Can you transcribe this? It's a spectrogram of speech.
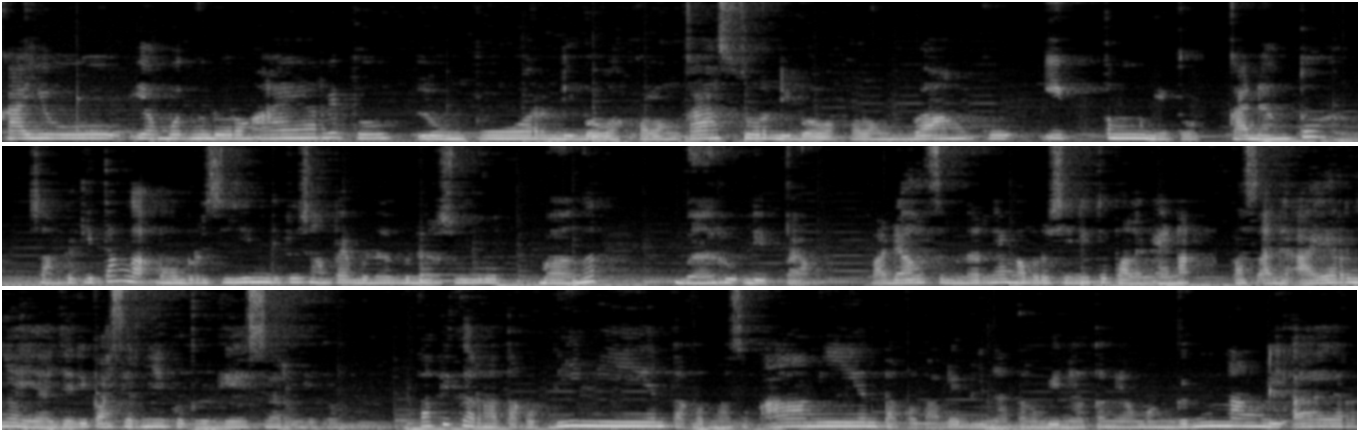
Kayu yang buat ngedorong air itu. Lumpur di bawah kolong kasur di bawah kolong bangku item gitu. Kadang tuh sampai kita nggak mau bersihin gitu sampai benar-benar surut banget baru dipel. Padahal sebenarnya nggak bersihin itu paling enak pas ada airnya ya jadi pasirnya ikut kegeser gitu tapi karena takut dingin, takut masuk angin, takut ada binatang-binatang yang menggenang di air,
